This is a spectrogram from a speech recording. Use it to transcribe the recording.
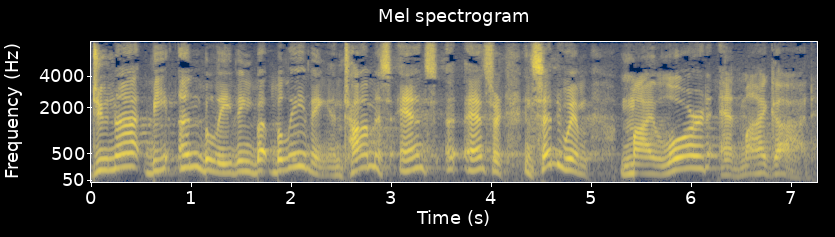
Do not be unbelieving, but believing. And Thomas ans- uh, answered and said to him, My Lord and my God.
